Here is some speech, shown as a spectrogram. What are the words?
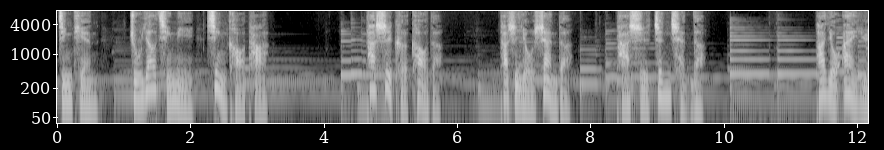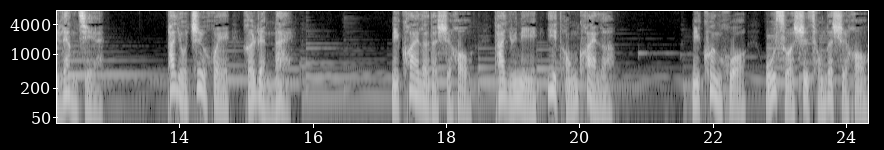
今天，主邀请你信靠他，他是可靠的，他是友善的，他是真诚的。他有爱与谅解，他有智慧和忍耐。你快乐的时候，他与你一同快乐；你困惑无所适从的时候，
